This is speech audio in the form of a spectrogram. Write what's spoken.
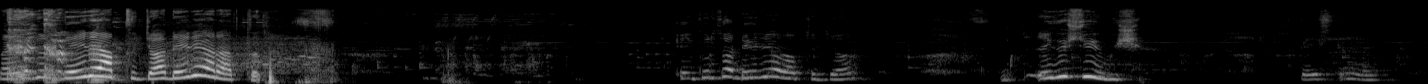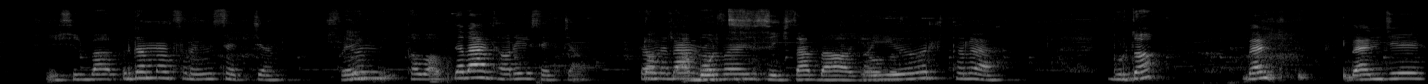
Ben Edgar neyle yaptın ya? Neyle yarattın? Edgar sen neyle yarattın ya? Ne güçlüymüş. Yeşil ben Buradan ben fırını seçeceğim. Renk tamam. De ben tarayı seçeceğim. Sonra Yok ben ya mortisi seçsen daha iyi olur. Hayır tara. Burada Ben bence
